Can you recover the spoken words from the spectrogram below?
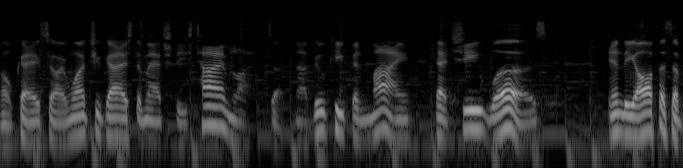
Okay, so I want you guys to match these timelines up. Now, do keep in mind that she was in the Office of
